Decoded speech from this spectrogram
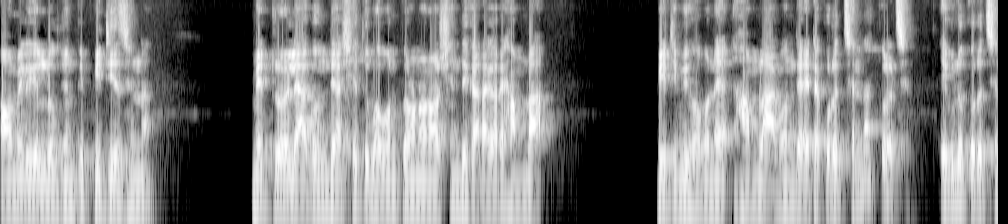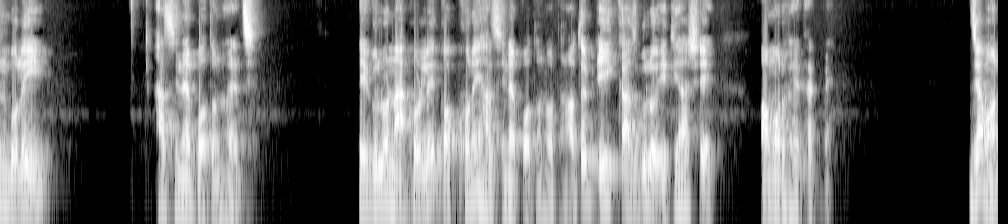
আওয়ামী লীগের লোকজনকে পিটিয়েছেন না মেট্রো রেলে আগুন দেয়া সেতু ভবন, পুরনো নরসিংদী কারাগারে হামলা, বিটিভি ভবনে হামলা, আগুন দেয়া, এটা করেছেন না? করেছেন। এগুলো করেছেন বলেই হাসিনার পতন হয়েছে। এগুলো না করলে কখনোই হাসিনার পতন হতো না। অতএব এই কাজগুলো ইতিহাসে অমর হয়ে থাকবে। যেমন,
